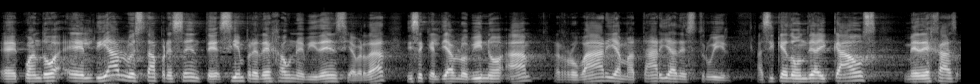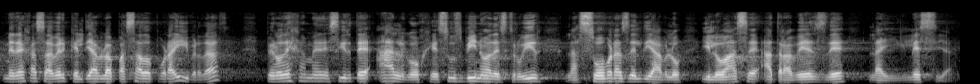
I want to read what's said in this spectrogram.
eh, cuando el diablo está presente, siempre deja una evidencia, ¿verdad? Dice que el diablo vino a robar y a matar y a destruir. Así que donde hay caos, me deja, me saber que el diablo ha pasado por ahí, ¿verdad? Pero déjame decirte algo, Jesús vino a destruir las obras del diablo y lo hace a través de la iglesia.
